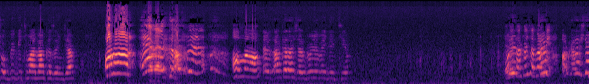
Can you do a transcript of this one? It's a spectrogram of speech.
Çok büyük bir ihtimal ben kazanacağım. Ana! Evet abi. Allah'ım. Evet arkadaşlar böyle belirteyim. Evet arkadaşlar ben bir... Arkadaşlar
